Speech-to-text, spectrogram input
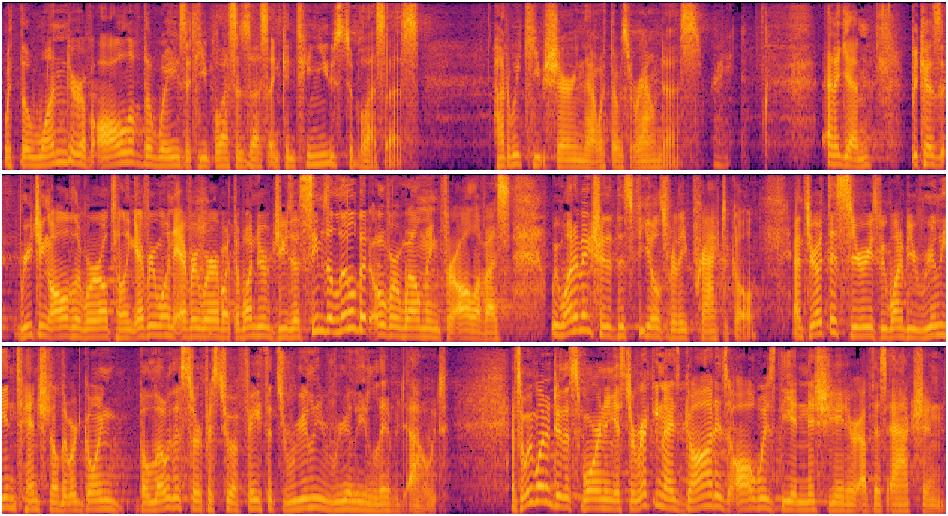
with the wonder of all of the ways that He blesses us and continues to bless us? How do we keep sharing that with those around us? Right. And again, because reaching all of the world, telling everyone everywhere about the wonder of Jesus seems a little bit overwhelming for all of us, we want to make sure that this feels really practical. And throughout this series, we want to be really intentional that we're going below the surface to a faith that's really, really lived out. And so, what we want to do this morning is to recognize God is always the initiator of this action.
